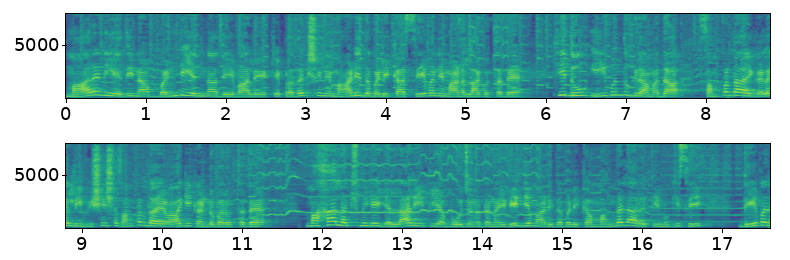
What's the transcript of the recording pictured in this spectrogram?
ಮಾರನೆಯ ದಿನ ಬಂಡಿಯನ್ನ ದೇವಾಲಯಕ್ಕೆ ಪ್ರದಕ್ಷಿಣೆ ಮಾಡಿದ ಬಳಿಕ ಸೇವನೆ ಮಾಡಲಾಗುತ್ತದೆ. ಇದು ಈ ಒಂದು ಗ್ರಾಮದ ಸಂಪ್ರದಾಯಗಳಲ್ಲಿ ವಿಶೇಷ ಸಂಪ್ರದಾಯವಾಗಿ ಕಂಡುಬರುತ್ತದೆ. ಮಹಾಲಕ್ಷ್ಮಿಗೆ ಎಲ್ಲ ರೀತಿಯ ಭೋಜನದ ನೈವೇದ್ಯ ಮಾಡಿದ ಬಳಿಕ ಮಂಗಳಾರತಿ ಮುಗಿಸಿ ದೇವರ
